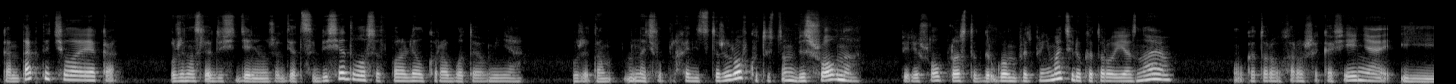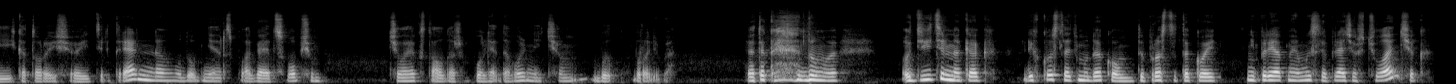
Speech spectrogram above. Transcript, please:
контакты человека. Уже на следующий день он уже где-то собеседовался, в параллелку работая у меня. Уже там начал проходить стажировку, то есть он бесшовно перешел просто к другому предпринимателю, которого я знаю, у которого хорошая кофейня и который еще и территориально удобнее располагается. В общем, человек стал даже более довольный, чем был вроде бы. Я такая думаю, удивительно, как легко стать мудаком. Ты просто такой неприятные мысли прячешь в чуланчик,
